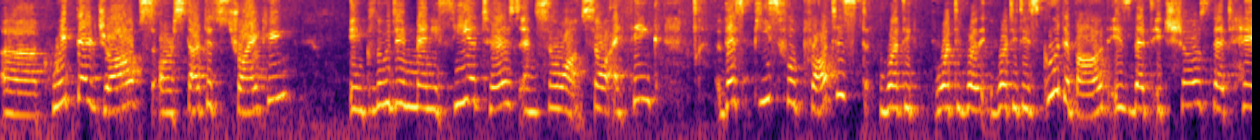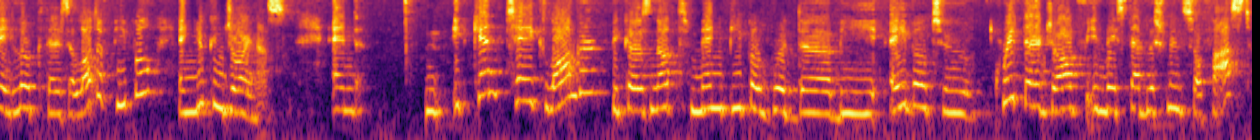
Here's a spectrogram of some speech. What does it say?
uh, quit their jobs or started striking, including many theaters and so on. So I think this peaceful protest, what it what, what it is good about is that it shows that hey, look, there's a lot of people and you can join us. And it can take longer because not many people would uh, be able to quit their job in the establishment so fast.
